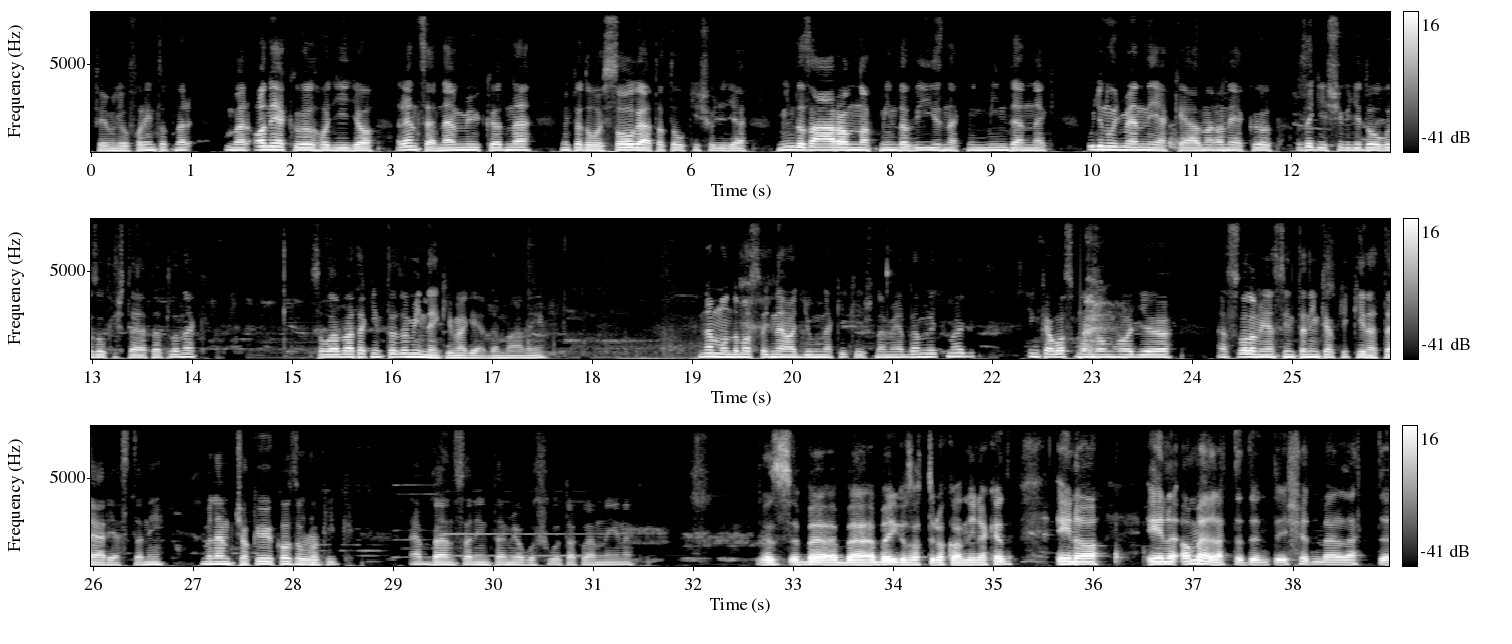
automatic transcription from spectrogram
félmillió forintot, mert, mert anélkül, hogy így a rendszer nem működne, mint például, hogy szolgáltatók is, hogy ugye mind az áramnak, mind a víznek, mind mindennek ugyanúgy mennie kell, mert anélkül az egészségügyi dolgozók is tehetetlenek. Szóval ebben a tekintetben mindenki megérdemelné. Nem mondom azt, hogy ne adjunk nekik, és nem érdemlik meg. Inkább azt mondom, hogy ezt valamilyen szinten inkább ki kéne terjeszteni, mert nem csak ők azok, Hmm. akik ebben szerintem jogosultak lennének. Ez, ebbe, ebbe, ebbe igazat tudok adni neked. Én a, én a mellette döntésed mellett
